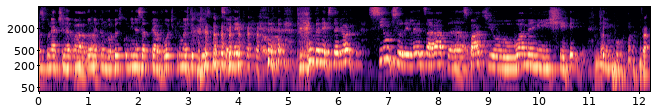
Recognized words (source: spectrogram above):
spunea cineva, Da. da. domne, când vorbesc cu mine să atâtea voci, că nu mai știu cu ce să mă înțeleg. Pe când în exterior simțurile îți arată Da, da. spațiul, oamenii și Da. timpul. da.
